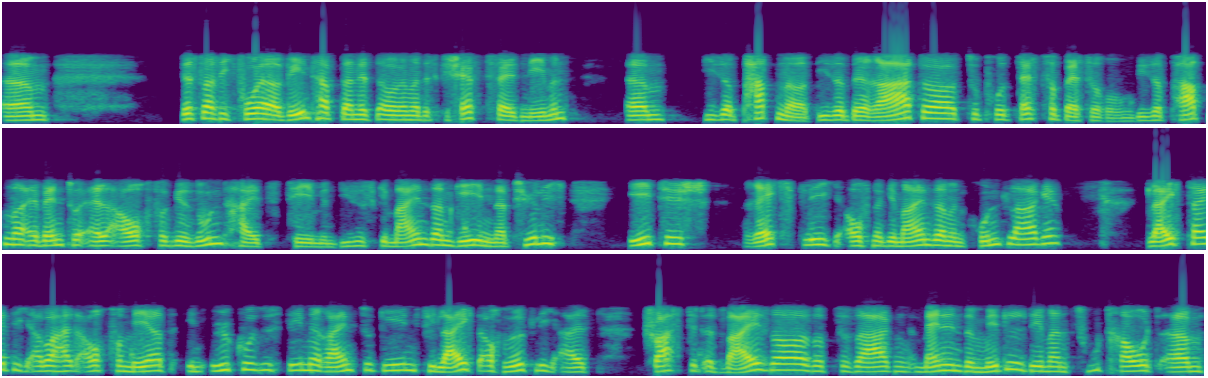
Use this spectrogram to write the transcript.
Ähm, das, was ich vorher erwähnt habe, dann jetzt aber, wenn wir das Geschäftsfeld nehmen, ähm, dieser Partner, dieser Berater zur Prozessverbesserung, dieser Partner eventuell auch für Gesundheitsthemen, dieses gemeinsam gehen, natürlich ethisch, rechtlich auf einer gemeinsamen Grundlage, gleichzeitig aber halt auch vermehrt in Ökosysteme reinzugehen, vielleicht auch wirklich als Trusted Advisor, sozusagen Man in the Middle, dem man zutraut, ähm,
